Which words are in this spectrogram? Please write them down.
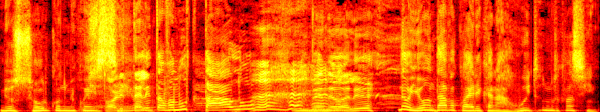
Meu sogro, quando me conheceu... O storytelling tava no talo, entendeu ali? Não, e eu andava com a Erika na rua e todo mundo ficava assim...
